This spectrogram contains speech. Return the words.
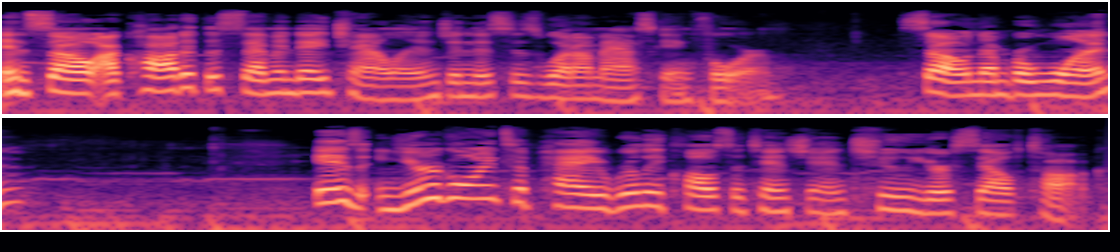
And so I called it the seven day challenge, and this is what I'm asking for. So, number one, is you're going to pay really close attention to your self talk.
